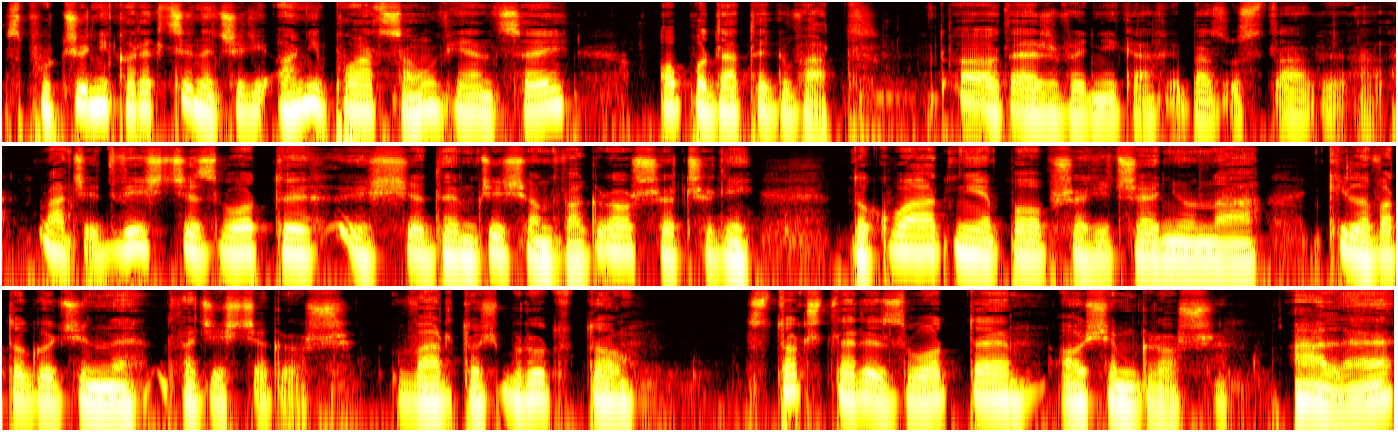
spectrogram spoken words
współczynnik korekcyjny, czyli oni płacą więcej o podatek VAT. To też wynika chyba z ustawy, ale macie 200 zł 72 grosze, czyli dokładnie po przeliczeniu na kilowatogodziny 20 groszy. Wartość brutto 104 zł 8 groszy. Ale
